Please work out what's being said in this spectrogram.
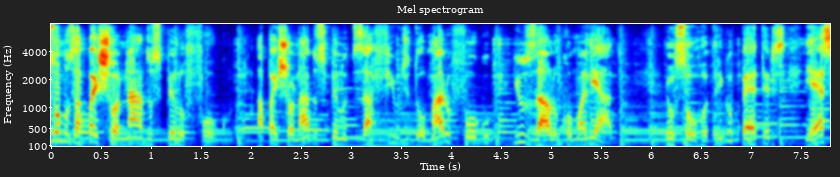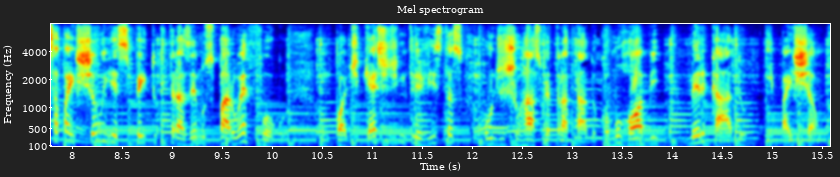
Somos apaixonados pelo fogo, apaixonados pelo desafio de domar o fogo e usá-lo como aliado. Eu sou o Rodrigo Peters e é essa paixão e respeito que trazemos para o É Fogo, um podcast de entrevistas onde o churrasco é tratado como hobby, mercado e paixão.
